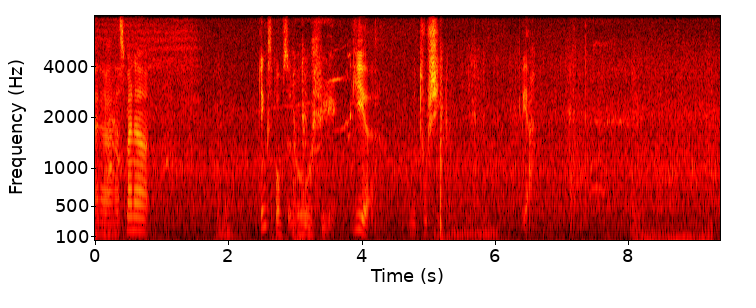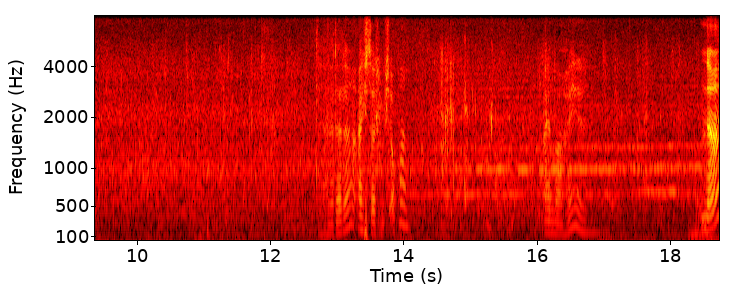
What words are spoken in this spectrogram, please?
Alter, das ist meine Dingsbums und Tushi. Hier mit Tushi. Ja. Da, da, da. Ah, ich sollte mich auch mal einmal heilen. Na?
